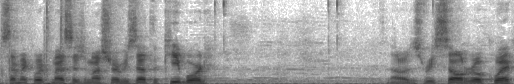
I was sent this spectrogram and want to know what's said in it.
Send me a quick message. I'm not sure if he's at the keyboard. Just resell it real quick.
